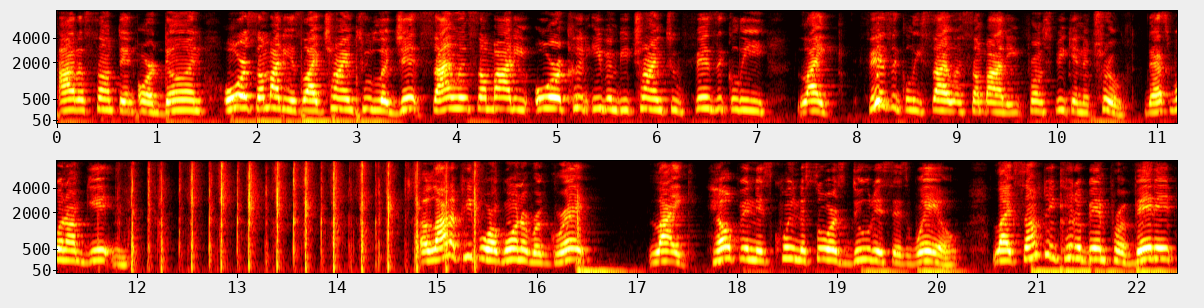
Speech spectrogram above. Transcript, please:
out of something or done, or somebody is like trying to legit silence somebody, or could even be trying to physically, like, physically silence somebody from speaking the truth. That's what I'm getting a lot of people are going to regret like helping this Queen of Swords do this as well. Like something could have been prevented,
